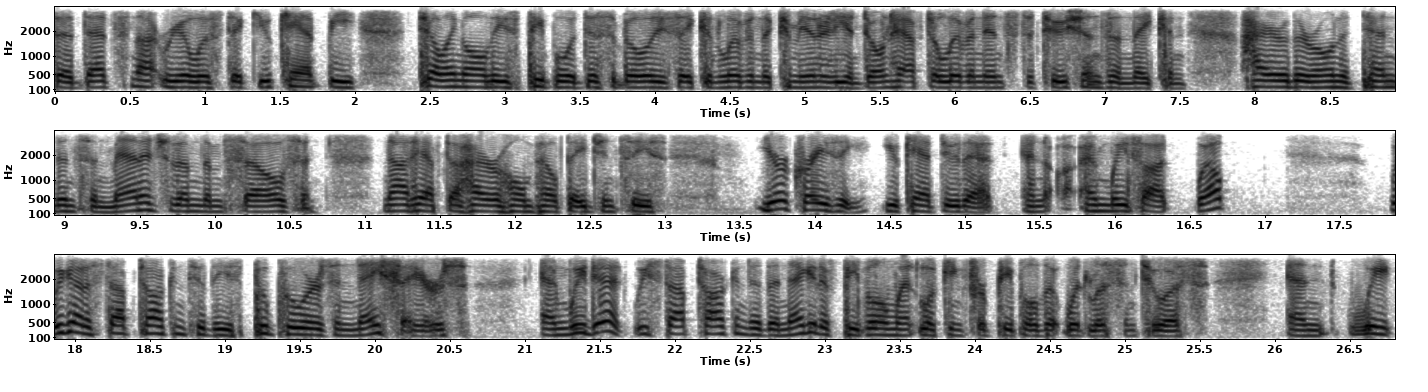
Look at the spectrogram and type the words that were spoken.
said that's not realistic, you can't be telling all these people with disabilities they can live in the community and don't have to live in institutions and they can hire their own attendants and manage them themselves and not have to hire home health agencies. You're crazy. You can't do that. And and we thought, well, we got to stop talking to these poo-pooers and naysayers. And we did. We stopped talking to the negative people and went looking for people that would listen to us and we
